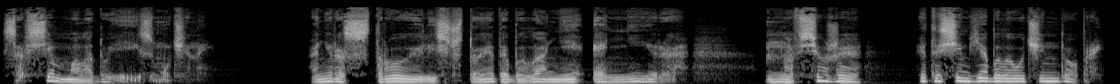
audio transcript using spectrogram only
совсем молодой и измученный. Они расстроились, что это была не Энира, но все же эта семья была очень доброй.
